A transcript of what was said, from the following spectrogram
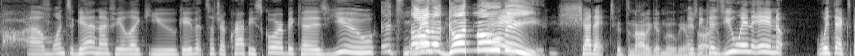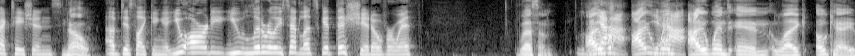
five. Um, once again, I feel like you gave it such a crappy score because you it's not when- a good movie. shut it. It's not a good movie. I'm Uh, sorry. because you went in with expectations no, of disliking it. You already, you literally said, "Let's get this shit over with." listen. I, w- yeah, I yeah. went I went in like okay.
